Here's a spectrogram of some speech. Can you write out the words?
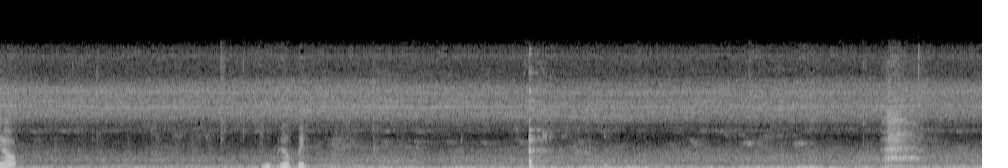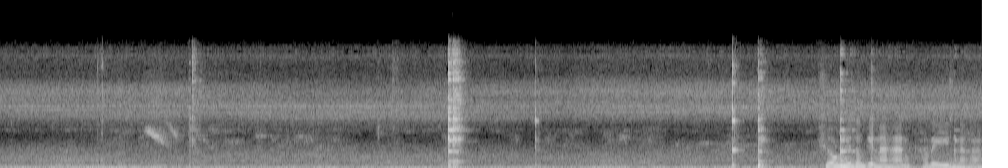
ี้ยวเปรี้ยวปิดช่วงนี้ต้องกินอาหารคลีนนะคะ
